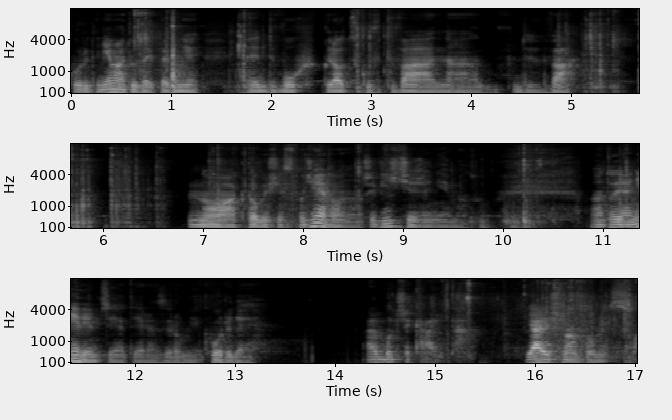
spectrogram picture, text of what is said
Kurde, nie ma tutaj pewnie y, dwóch klocków, dwa na dwa. No, a kto by się spodziewał? No, oczywiście, że nie ma tu. A to ja nie wiem, co ja teraz zrobię, kurde. Albo czekajka. Ja już mam pomysł.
